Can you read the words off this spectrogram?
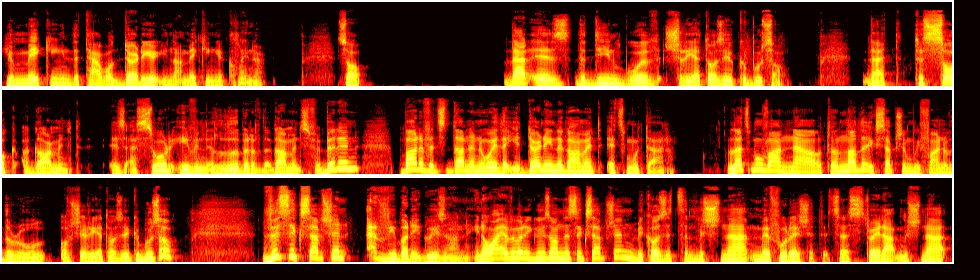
you're making the towel dirtier, you're not making it cleaner. So that is the deen with Shriatozi Kubuso. That to soak a garment is asur, even a little bit of the garment is forbidden. But if it's done in a way that you're dirtying the garment, it's mutar. Let's move on now to another exception we find of the rule of Shariat Ozer Kibuso. This exception everybody agrees on. You know why everybody agrees on this exception? Because it's a Mishnah Mefureshet. It's a straight out Mishnah.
